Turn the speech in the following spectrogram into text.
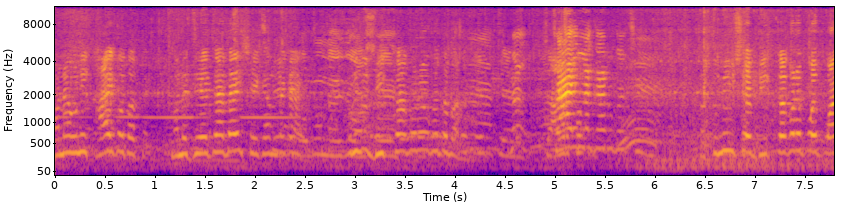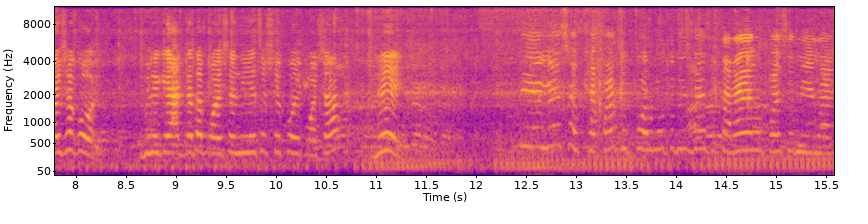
মানে উনি খায় কোথা থেকে? মানে যে যা দেয় সেখান থেকে? উনি তো ভিক্ষা করেও খেতে পারে তুমি সে ভিক্ষা করে পয়সা কই? তুমি নাকি এক গাদা পয়সা নিয়েছো সে কই? পয়সা নেই? সব খেপা দুপুর মতো নিয়ে তারাই আবার পয়সা নিয়ে নেয়।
